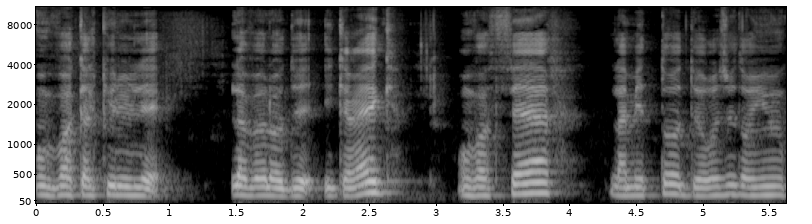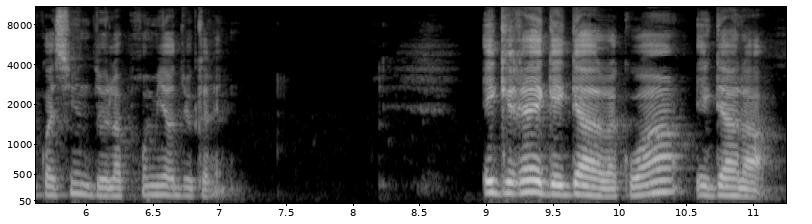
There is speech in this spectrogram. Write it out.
On va calculer la valeur de y. On va faire la méthode de résoudre une équation de la première degré. y égale à quoi? Égale à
